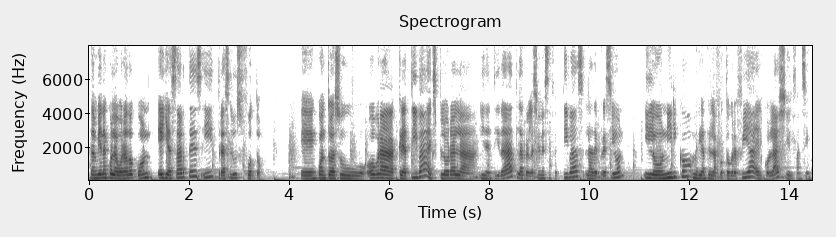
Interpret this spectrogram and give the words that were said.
también ha colaborado con Ellas Artes y Trasluz Foto. En cuanto a su obra creativa, explora la identidad, las relaciones afectivas, la depresión y lo onírico mediante la fotografía, el collage y el fanzine.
